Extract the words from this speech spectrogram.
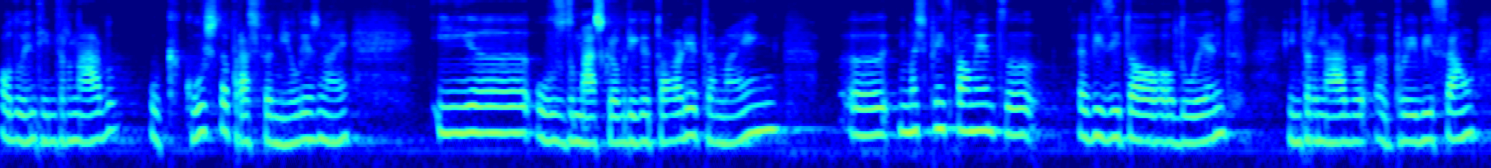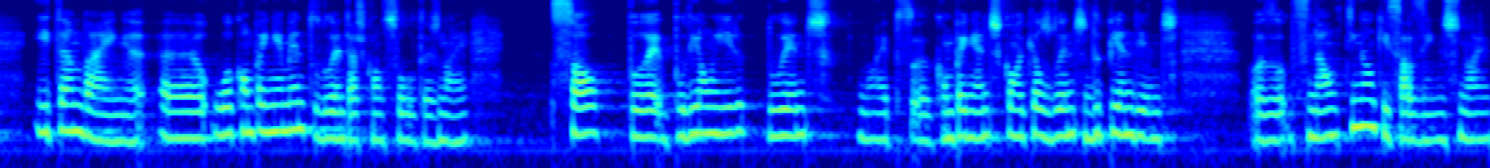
ao doente internado, o que custa para as famílias, não é? E uh, o uso de máscara obrigatória também, mas principalmente a visita ao doente internado, a proibição, e também o acompanhamento do doente às consultas, não é? Só podiam ir doentes, não é? Acompanhantes com aqueles doentes dependentes senão tinham que ir sozinhos, não é?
